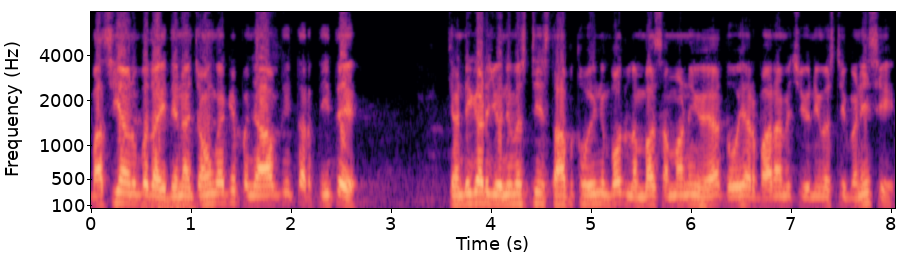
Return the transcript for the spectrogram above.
ਵਾਸੀਆਂ ਨੂੰ ਵਧਾਈ ਦੇਣਾ ਚਾਹੂੰਗਾ ਕਿ ਪੰਜਾਬ ਦੀ ਧਰਤੀ ਤੇ ਚੰਡੀਗੜ੍ਹ ਯੂਨੀਵਰਸਿਟੀ ਸਥਾਪਿਤ ਹੋਈ ਨੂੰ ਬਹੁਤ ਲੰਬਾ ਸਮਾਂ ਨਹੀਂ ਹੋਇਆ। 2012 ਵਿੱਚ ਯੂਨੀਵਰਸਿਟੀ ਬਣੀ ਸੀ।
